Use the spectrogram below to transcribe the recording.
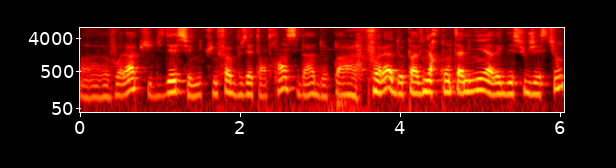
Euh, voilà, puis l'idée c'est une- qu'une fois que vous êtes en transe, bah, de pas, voilà, de pas venir contaminer avec des suggestions.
